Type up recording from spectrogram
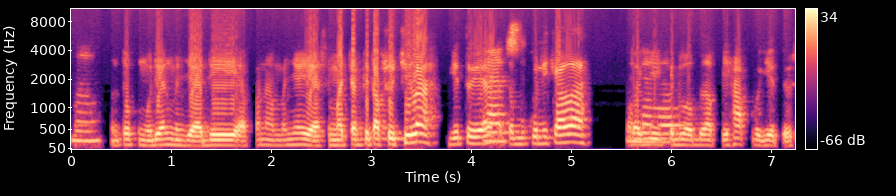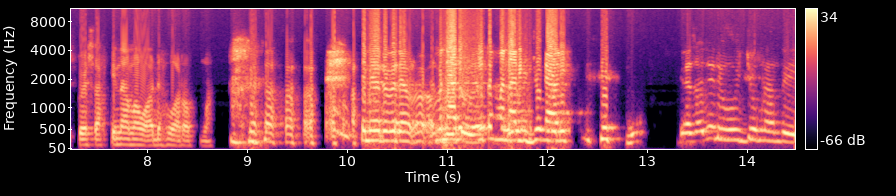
hmm. untuk kemudian menjadi apa namanya ya semacam kitab suci lah gitu ya, yes. atau buku nikah lah bagi benar. kedua belah pihak begitu supaya sakinah mawadah warahmah. Benar-benar menarik gitu ya. itu menarik ujung, sekali. biasanya di ujung nanti,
